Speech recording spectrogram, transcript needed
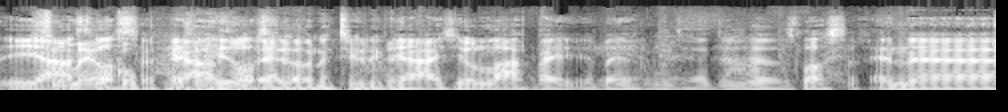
ja, is op. lastig. Hij is ja, heel aero natuurlijk. Ja, hij is heel laag bij, bij de grond, ja. Dus eh, dat is lastig. En, eh,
